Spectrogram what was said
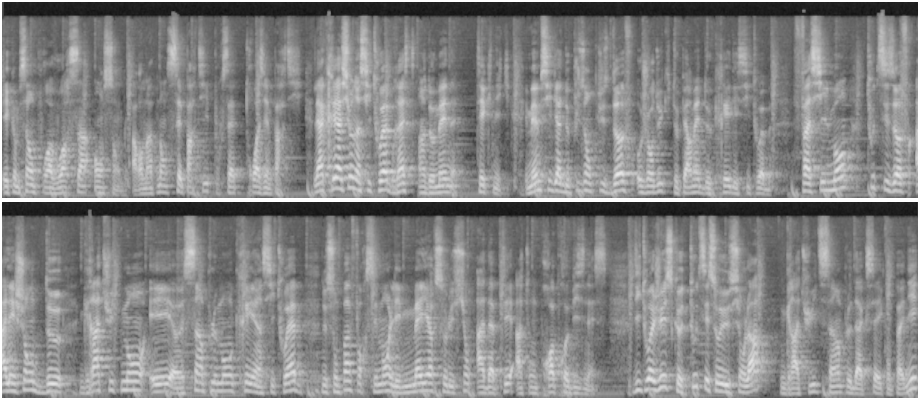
et comme ça on pourra voir ça ensemble. Alors maintenant, c'est parti pour cette troisième partie. La création d'un site web reste un domaine technique. Et même s'il y a de plus en plus d'offres aujourd'hui qui te permettent de créer des sites web facilement, toutes ces offres alléchantes de gratuitement et euh, simplement créer un site web ne sont pas forcément les meilleures solutions adaptées à ton propre business. Dis-toi juste que toutes ces solutions-là, gratuites, simples, d'accès et compagnie,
